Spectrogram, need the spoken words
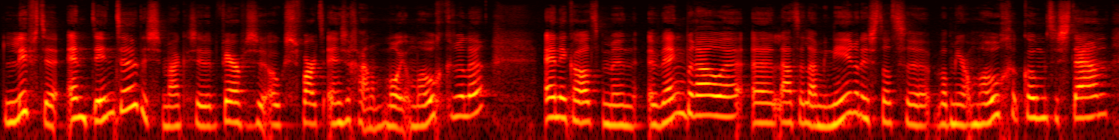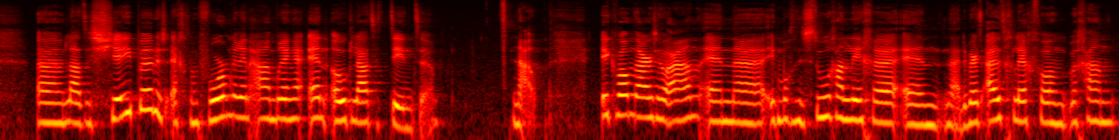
liften en tinten. Dus maken ze, verven ze ook zwart en ze gaan mooi omhoog krullen. En ik had mijn wenkbrauwen uh, laten lamineren. Dus dat ze wat meer omhoog komen te staan. Uh, laten shapen. Dus echt een vorm erin aanbrengen. En ook laten tinten. Nou ik kwam daar zo aan en uh, ik mocht in de stoel gaan liggen. En nou, er werd uitgelegd van, we gaan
